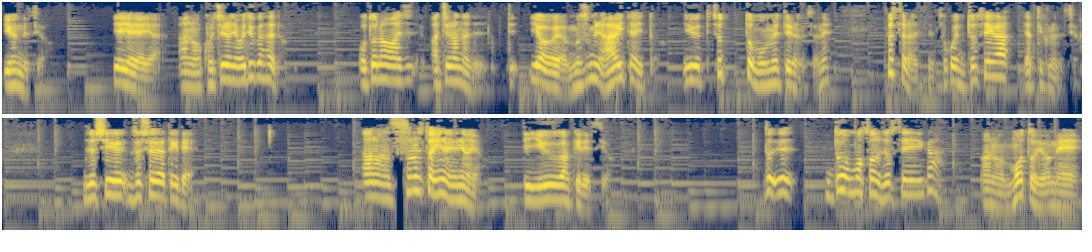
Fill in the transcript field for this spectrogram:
言うんですよ。いやいやいやあの、こちらに置いてくださいと。大人はあちらなんで、いやいや、娘に会いたいと言って、ちょっと揉めてるんですよね。そしたらですね、そこに女性がやってくるんですよ。女子、女性がやってきて、あの、その人はいないいないよっていうわけですよ。どどうもその女性が、あの、元嫁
